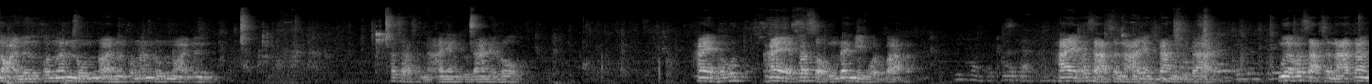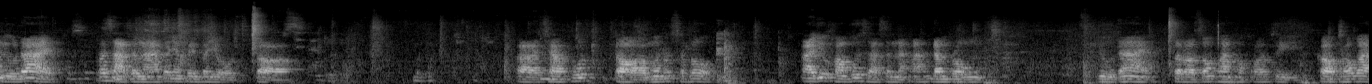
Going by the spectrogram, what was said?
หน่อยหนึ่งคนนั้นหนุนหน่อยหนึ่งคนนั้นหนุนหน่อยหนึ่งพระศาสนายังอยู่ได้ในโลก ให้พระพุทธให้พระสงฆ์ได้มีบทบาท ให้พระศาสนายังตั้งอยู่ได้ เมื่อพระศาสนาตั้งอยู่ได้ พระศาสนาก็ยังเป็นประโยชน์ต่ออชาวพุทธต่อมนุษยโลก อายุของพุทธศาสนาดำรงอยู่ได้ตลอด 2,600 ปี ก็เพราะว่า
